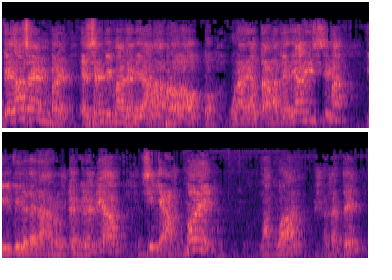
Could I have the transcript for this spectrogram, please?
che da sempre, essendo immateriale, ha prodotto una realtà materialissima, il vile denaro, lo sterco del diavolo, si chiama moneta la quale, state attenti,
